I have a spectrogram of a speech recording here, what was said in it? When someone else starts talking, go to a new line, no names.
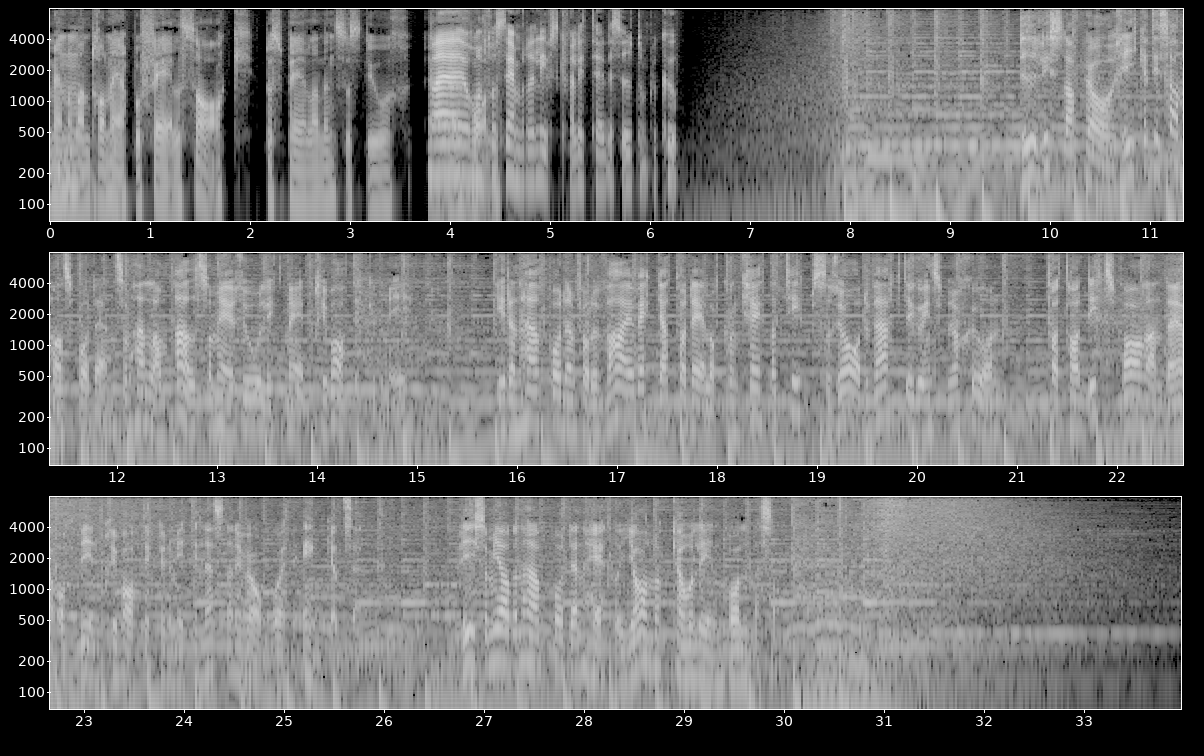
Men om man drar ner på fel sak, då spelar det inte så stor eh,
Nej, och man
roll.
får sämre livskvalitet dessutom på kupp.
Du lyssnar på Rika Tillsammans-podden som handlar om allt som är roligt med privatekonomi. I den här podden får du varje vecka ta del av konkreta tips, råd, verktyg och inspiration för att ta ditt sparande och din privatekonomi till nästa nivå på ett enkelt sätt. Vi som gör den här podden heter Jan och Caroline Bolmesson.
